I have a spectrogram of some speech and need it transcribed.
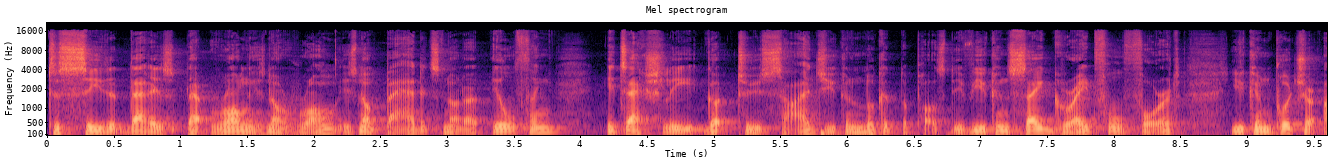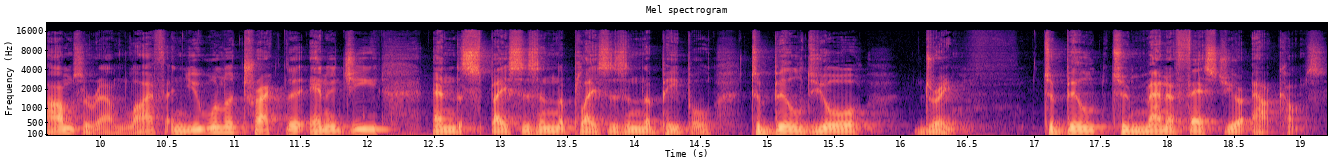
to see that that is that wrong is not wrong, it's not bad, it's not an ill thing. It's actually got two sides. You can look at the positive. You can say grateful for it. You can put your arms around life, and you will attract the energy and the spaces and the places and the people to build your dream, to build, to manifest your outcomes.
